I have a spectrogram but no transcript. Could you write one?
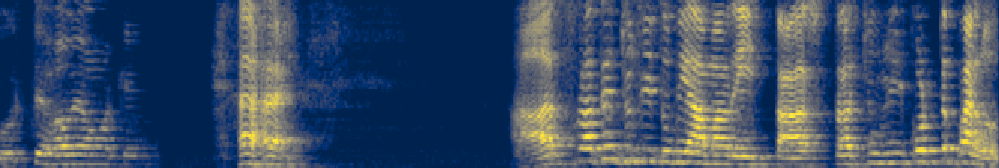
করতে হবে আমাকে? হ্যাঁ, আজ রাতে যদি তুমি আমার এই তাসটা চুরি করতে পারো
